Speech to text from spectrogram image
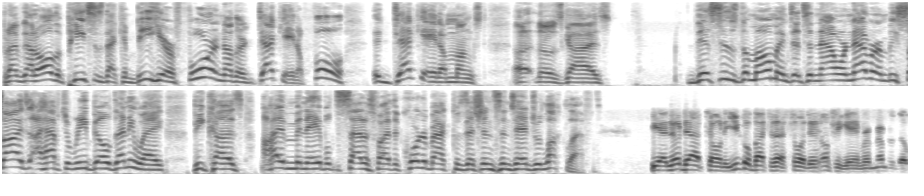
but I've got all the pieces that can be here for another decade, a full decade amongst uh, those guys this is the moment. It's a now or never. And besides, I have to rebuild anyway because I haven't been able to satisfy the quarterback position since Andrew Luck left. Yeah, no doubt, Tony. You go back to that Philadelphia game. Remember the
